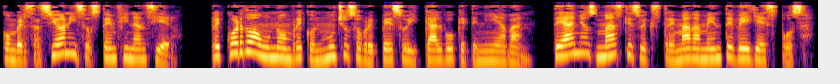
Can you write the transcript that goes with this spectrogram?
conversación y sostén financiero. Recuerdo a un hombre con mucho sobrepeso y calvo que tenía van de años más que su extremadamente bella esposa.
